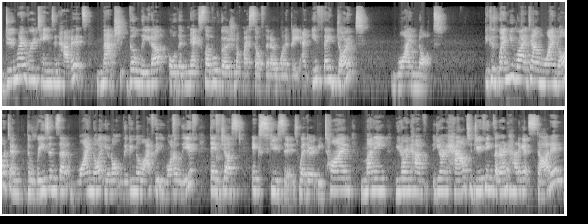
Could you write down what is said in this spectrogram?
do my routines and habits match the leader or the next level version of myself that I want to be? And if they don't, why not? Because when you write down why not and the reasons that why not you're not living the life that you want to live, they're just excuses, whether it be time, money, you don't have you don't know how to do things, I don't know how to get started.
